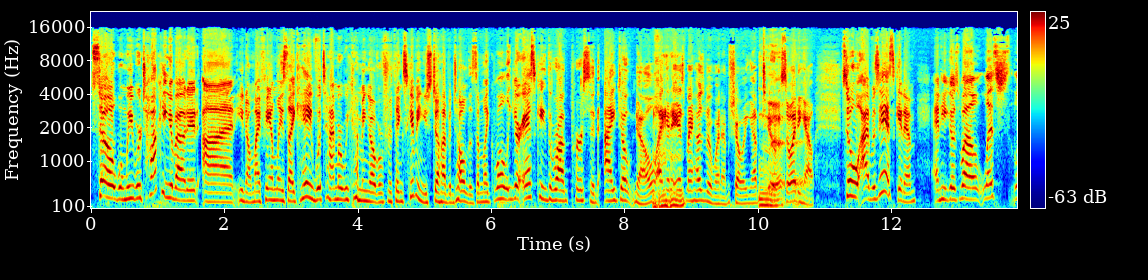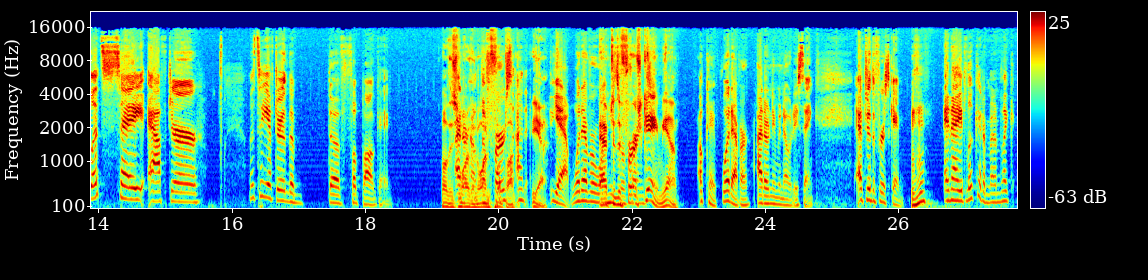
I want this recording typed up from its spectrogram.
So when we were talking about it, uh, you know, my family's like, "Hey, what time are we coming over for Thanksgiving? You still haven't told us." I'm like, "Well, you're asking the wrong person. I don't know. I got to ask my husband when I'm showing up too." So anyhow, so I was asking him, and he goes, "Well, let's let's say after, let's say after the the football game. well, there's more than know, one football. I- yeah. yeah, whatever. One After the first referring to. game, yeah. Okay, whatever. I don't even know what he's saying. After the first game. Mm-hmm. And I look at him and I'm like,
